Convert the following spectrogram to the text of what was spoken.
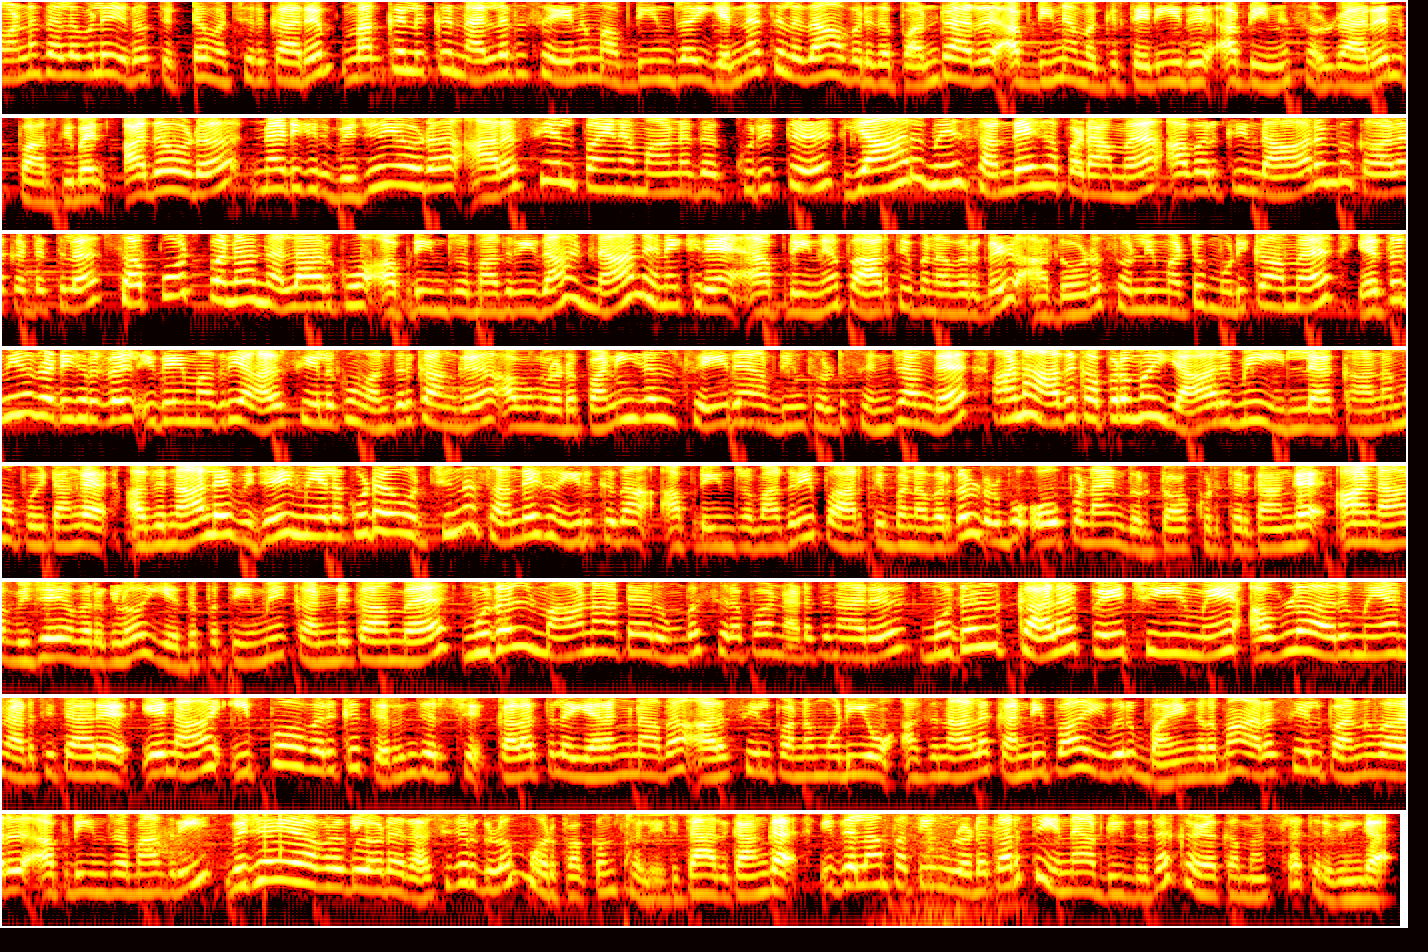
அளவுல ஏதோ திட்டம் வச்சிருக்காரு. மக்களுக்கு நல்லது செய்யணும் அப்படின்ற எண்ணத்துல தான் அவர் இதை பண்றாரு அப்படின்னு நமக்கு தெரியுது அப்படின்னு சொல்றாரு பார்த்திபன். அதோட நடிகர் விஜயோட அரசியல் பயணமானதை குறித்து யாருமே சந்தேகப்படாம அவருக்கு இந்த ஆரம்ப காலகட்டத்துல சப்போர்ட் பண்ணா நல்லா இருக்கும் அப்படின்ற மாதிரி தான் நான் நினைக்கிறேன் அப்படின்னு பார்த்திபன் அவர்கள் அதோட சொல்லி மட்டும் முடிக்காம எத்தனையோ நடிகர்கள் இதே மாதிரி அரசியலுக்கும் வந்திருக்காங்க. அவங்களோட பணிகள் செய்யறேன் அப்படின்னு சொல்லிட்டு செஞ்சாங்க. ஆனா அதுக்கப்புறமா யாருமே இல்ல காணாம போயிட்டாங்க. அதனால விஜய் மேல கூட ஒரு சின்ன சந்தேகம் இருக்குதா அப்படின்ற மாதிரி பார்த்திபன் அவர்கள் ரொம்ப ஓப்பனா இந்த ஒரு டாக் கொடுத்திருக்காங்க. ஆனா விஜய் அவர்களோ எதை பத்தியுமே கண்டுக்காம முதல் மாநாட்டை ரொம்ப சிறப்பா நடத்தினாரு. முதல் கள பேச்சையுமே அவ்வளவு அருமையா நடத்திட்டாரு. ஏன்னா இப்போ அவருக்கு தெரிஞ்சிருச்சு. களத்துல இறங்குனாதான் அரசியல் பண்ண முடியும். அதனால கண்டிப்பா இவர் பயங்கரமா அரசியல் பண்ணுவாரு அப்படின்ற மாதிரி விஜய் அவர்களோட ரசிகர்களும் ஒரு பக்கம் சொல்லிட்டு தான் இருக்காங்க. இதெல்லாம் பத்தி உங்களோட கருத்து என்ன அப்படின்றத கிழக்க மனசுல தெரிவிங்க.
